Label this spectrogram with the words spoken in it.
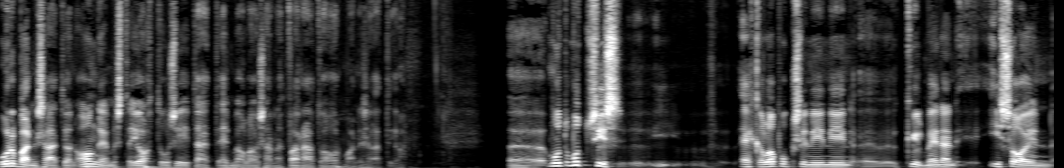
urbanisaation ongelmista johtuu siitä, että emme ole osanneet varautua urbanisaatioon. Mutta mut siis ehkä lopuksi, niin, niin kyllä meidän isoin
